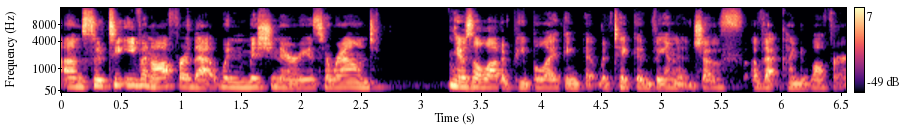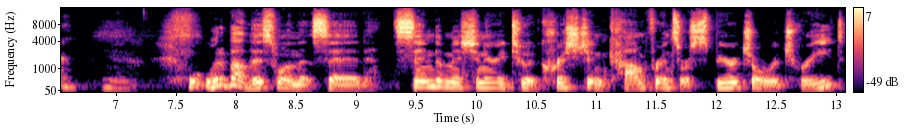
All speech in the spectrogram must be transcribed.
Um, so to even offer that when missionary is around, there's a lot of people I think that would take advantage of of that kind of offer. What about this one that said, send a missionary to a Christian conference or spiritual retreat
